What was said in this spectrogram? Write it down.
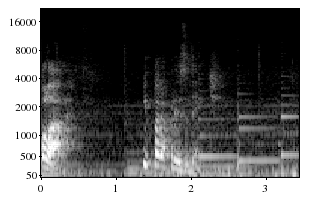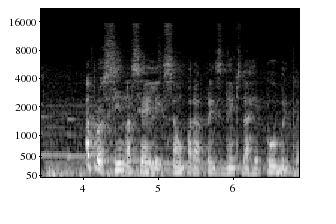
Olá! E para presidente? Aproxima-se a eleição para presidente da República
